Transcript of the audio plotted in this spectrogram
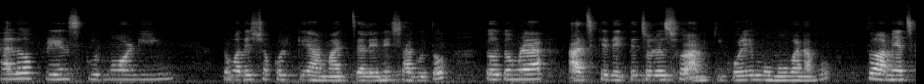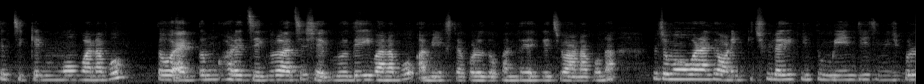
হ্যালো ফ্রেন্ডস গুড মর্নিং তোমাদের সকলকে আমার চ্যানেলে স্বাগত। তো তোমরা আজকে দেখতে চলেছো আমি কি করে মোমো বানাবো। তো আমি আজকে চিকেন মোমো বানাবো। তো একদম ঘরে যেগুলো আছে সেগুলো দিয়েই বানাবো। আমি এক্সট্রা করে দোকান থেকে কিছু আনাবো না। মোমো বানাতে অনেক কিছুই লাগে, কিন্তু মেন যে জিনিসগুলো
